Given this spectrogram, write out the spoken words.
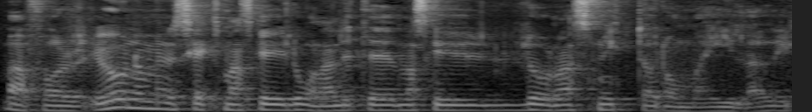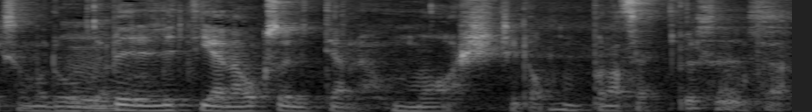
Man får, jo men sex, man ska ju låna lite, man ska ju låna snyggt av dem man gillar liksom och då blir det lite grann också lite grann hommage till dem på något sätt. Precis. För att-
